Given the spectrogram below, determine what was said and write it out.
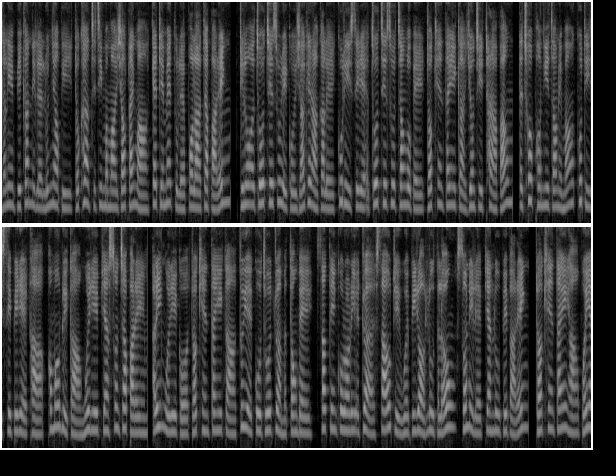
ငလင်ဘေကနေလည်းလွတ်မြောက်ပြီးဒုက္ခကြီးကြီးမားမားရောက်တိုင်းမှာကဲတင်မဲ့သူလည်းပေါ်လာတတ်ပါတယ်ဒီလိုအကျိုးကျေးဇူးတွေကိုရခဲ့တာကလည်းကုတီစေးတဲ့အကျိုးကျေးဇူးကြောင့်လို့ပဲဒေါခင်တန်းရီကယုံကြည်ထားတာပါတချို့ဘုန်းကြီးကျောင်းတွေမှာကုတီစေးပေးတဲ့အခါဖုံဖုံတွေကငွေတွေပြန်စွန့်ကြပါတယ်အဲ့ဒီငွေတွေကိုဒေါခင်တန်းရီကသူ့ရဲ့ကိုကျိုးအတွက်မသုံးပဲစောက်တင်ကိုတော်တွေအတွက်စာအုပ်တွေဝယ်ပြီးတော့လှူသလုံးစွန်းနေလည်းပြန်လှူပေးပါတယ်ဒေါခင်တန်းရီဟာဘွဲရ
